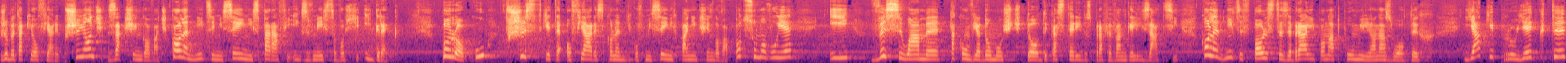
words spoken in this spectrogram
żeby takie ofiary przyjąć, zaksięgować. Kolędnicy misyjni z parafii X w miejscowości Y. Po roku wszystkie te ofiary z kolędników misyjnych pani księgowa podsumowuje i wysyłamy taką wiadomość do dykasterii do spraw ewangelizacji. Kolędnicy w Polsce zebrali ponad pół miliona złotych. Jakie projekty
